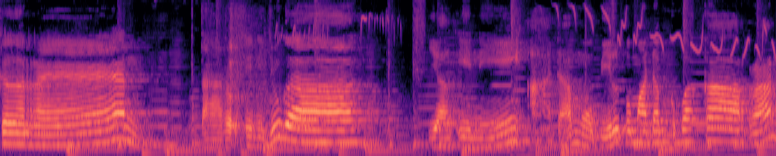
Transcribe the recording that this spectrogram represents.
Keren. Taruh sini juga. Yang ini ada mobil pemadam kebakaran.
